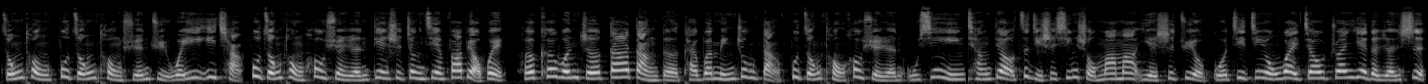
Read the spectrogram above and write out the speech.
总统、副总统选举唯一一场副总统候选人电视政见发表会，和柯文哲搭档的台湾民众党副总统候选人吴欣盈强调自己是新手妈妈，也是具有国际金融外交专业的人士。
